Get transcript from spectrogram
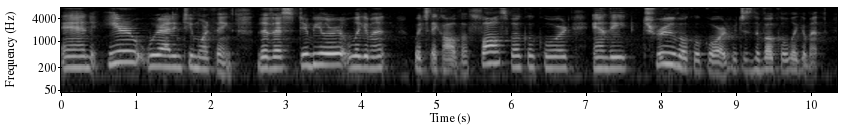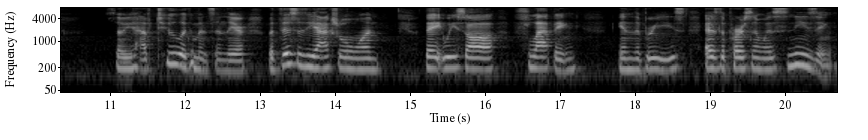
And here we're adding two more things. The vestibular ligament, which they call the false vocal cord, and the true vocal cord, which is the vocal ligament. So you have two ligaments in there, but this is the actual one that we saw flapping in the breeze as the person was sneezing.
